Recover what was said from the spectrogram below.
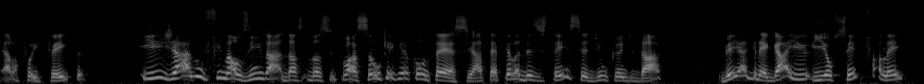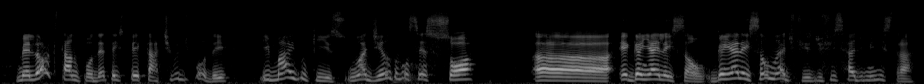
Ela foi feita. E já no finalzinho da, da, da situação, o que, que acontece? Até pela desistência de um candidato, veio agregar, e, e eu sempre falei, melhor que está no poder ter expectativa de poder. E mais do que isso, não adianta você só uh, ganhar eleição. Ganhar eleição não é difícil, difícil é administrar.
